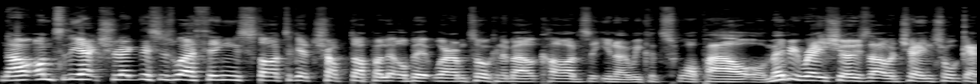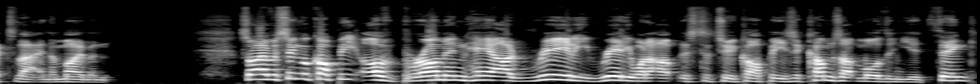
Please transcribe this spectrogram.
Now, onto the extra deck, this is where things start to get chopped up a little bit, where I'm talking about cards that, you know, we could swap out, or maybe ratios that would change, so we'll get to that in a moment. So I have a single copy of Brom in here. I really, really want to up this to two copies. It comes up more than you'd think.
